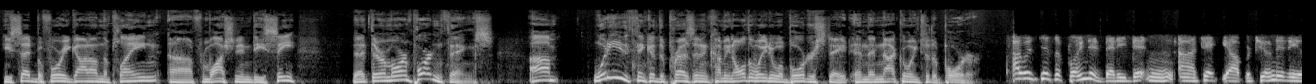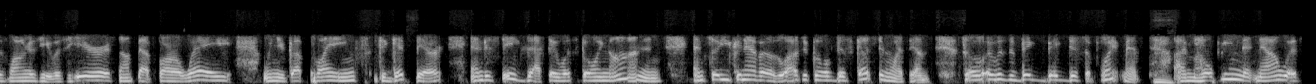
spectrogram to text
He said before he got on the plane uh, from Washington, D.C., that there are more important things. Um, what do you think of the president coming all the way to a border state and then not going to the border? I was disappointed that he didn't uh, take the opportunity as long as he was here. It's not that far away when you've got planes to get there and to see exactly what's going on. And, and so you can have a logical discussion with him. So it was a big, big disappointment. I'm hoping that now with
